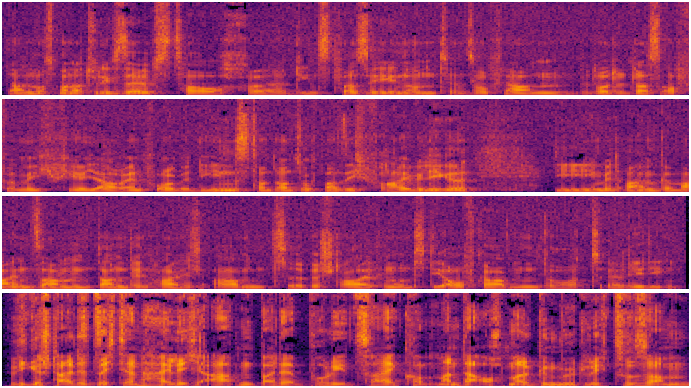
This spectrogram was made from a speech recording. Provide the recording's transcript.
dann muss man natürlich selbst auch äh, Dienst versehen und insofern bedeutet das auch für mich vier Jahre in Folge Dienst und dann sucht man sich Freiwillige, die mit einem gemeinsam dann den Heiligabend äh, bestreiten und die Aufgaben dort erledigen. Wie gestaltet sich denn Heiligabend bei der Polizei? Kommt man da auch mal gemütlich zusammen?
